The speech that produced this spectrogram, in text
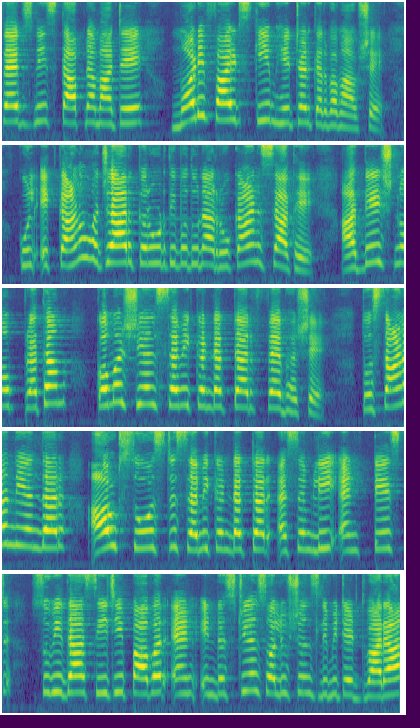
ફેબ્સની સ્થાપના માટે મોડિફાઈડ સ્કીમ હેઠળ કરવામાં આવશે. કુલ એકાણું હજાર કરોડથી વધુના રોકાણ સાથે આ દેશનો પ્રથમ કોમર્શિયલ સેમિકન્ડક્ટર ફેબ હશે. તો સાણંદની અંદર outsourced semiconductor assembly and test સુવિધા CG power and industrial solutions limited દ્વારા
